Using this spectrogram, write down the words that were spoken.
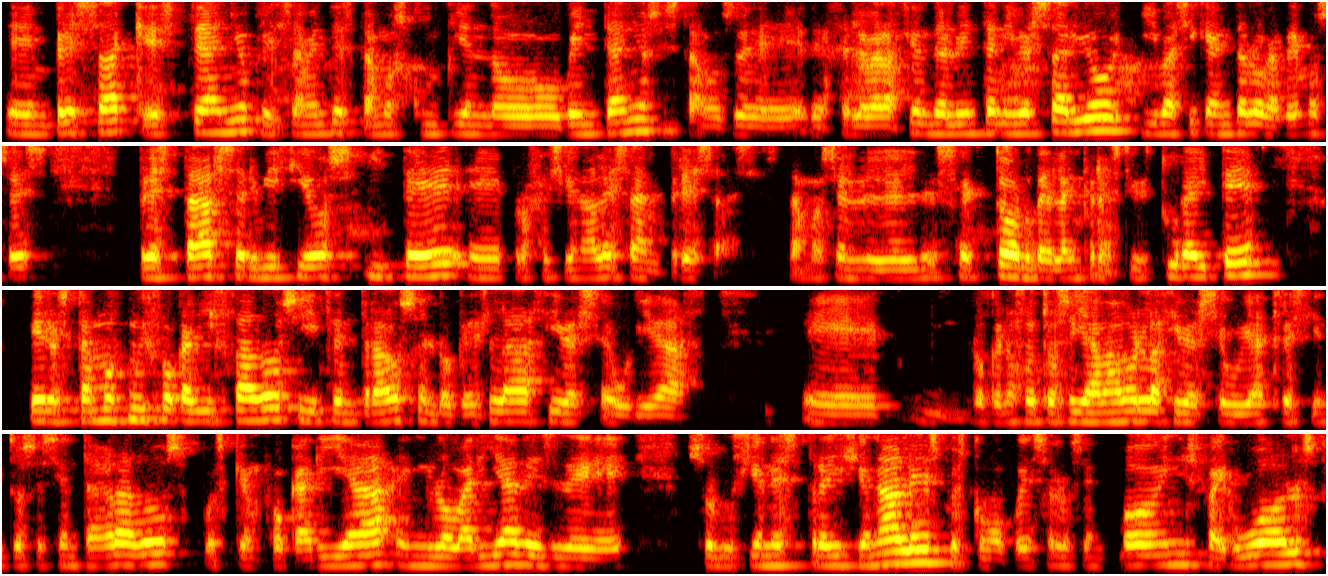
empresa que este año precisamente estamos cumpliendo 20 años, estamos de, celebración del 20 aniversario y básicamente lo que hacemos es prestar servicios IT eh, profesionales a empresas. Estamos en el sector de la infraestructura IT, pero estamos muy focalizados y centrados en lo que es la ciberseguridad. Eh, lo que nosotros llamamos la ciberseguridad 360 grados, pues que enfocaría, englobaría desde soluciones tradicionales, pues como pueden ser los endpoints, firewalls,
